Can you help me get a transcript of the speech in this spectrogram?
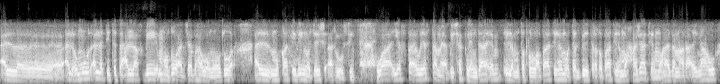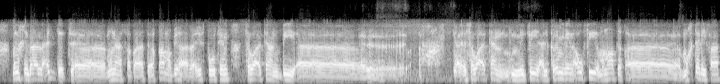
آه، الأمور التي تتعلق بموضوع الجبهة وموضوع المقاتلين والجيش الروسي. ويستمع بشكل دائم إلى متطلباتهم وتلبية رغباتهم وحاجاتهم. وهذا ما رأيناه من خلال عدة آه، مناسبات قام بها الرئيس بوتين سواء كان ب Taylor. سواء كان في الكرملين أو في مناطق آه، مختلفة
